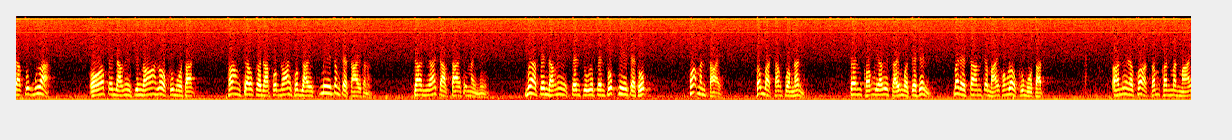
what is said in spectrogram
จากทุกเมื่ออ๋อเป็นอย่างนี้จริงเนาะโลกคือโมตันท่องเที่ยวกระดับพบน้อยพบใหญ่มีตั้งแต่ตายเท่านั้นจะเหนือจากตายไปไม่มีเมื่อเป็นอย่างนี้เป็นสุขหรือเป็นทุกข์มีแต่ทุกข์ เพราะมันตาย สมบัติทางพวงนั้น เป็นของเหลือวิสัยหมดเส้นไม่ได้ตามจะหมายของโลกคือหมูสัตว์อันนี้ละข้อสำคัญมันหมาย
